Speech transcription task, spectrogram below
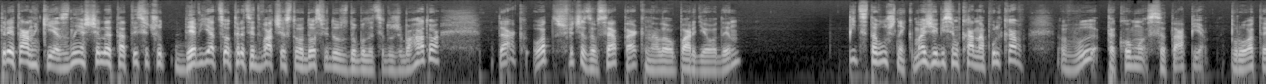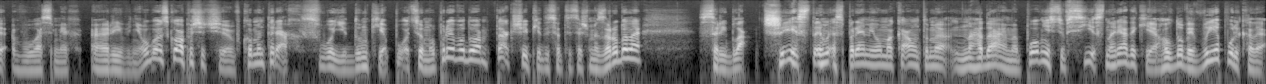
Три танки знищили та 1932 чистого досвіду здобули це дуже багато. Так, от швидше за все, так, на Леопарді 1 підставушник майже 8К напулькав в такому сетапі проти восьмих рівнів. Обов'язково пишіть в коментарях свої думки по цьому приводу. Так, ще 50 тисяч ми заробили. Срібла чистими з преміум аккаунтами. Нагадаємо, повністю всі снарядики голдові випулькали,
